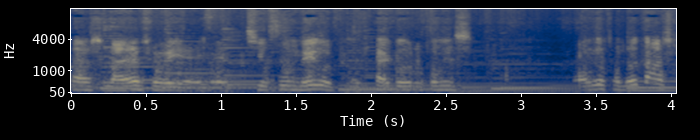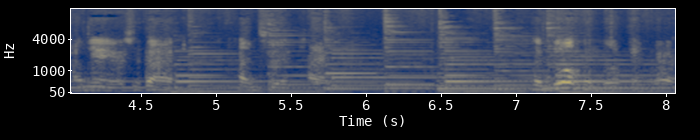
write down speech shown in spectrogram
当时来的时候也也几乎没有什么太多的东西，然后有很多大场面也是在汉街拍，很多很多很多，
